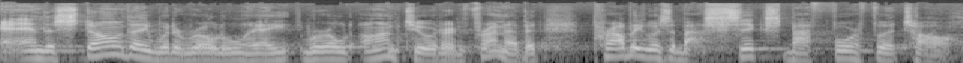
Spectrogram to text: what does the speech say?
And the stone they would have rolled away, rolled onto it or in front of it, probably was about six by four foot tall.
